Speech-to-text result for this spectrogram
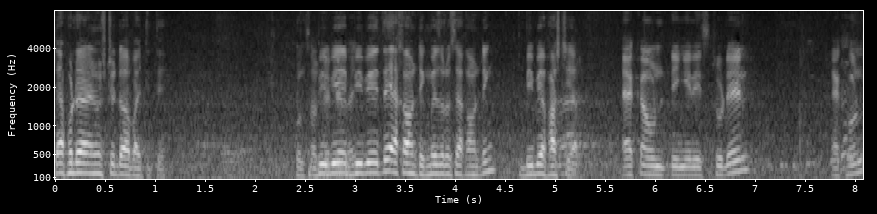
ড্যাফোডিয়া ইউনিভার্সিটি কোন বিবিএ বিবিএতে accounting major accounting BBA first year accounting এর স্টুডেন্ট এখন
